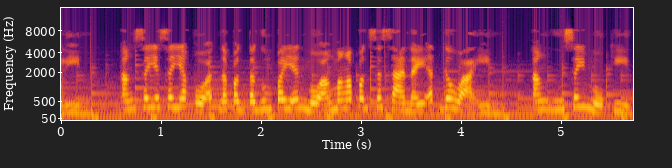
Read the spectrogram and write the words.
Aralin. Ang saya-saya ko at napagtagumpayan mo ang mga pagsasanay at gawain. Ang husay mo, kid.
